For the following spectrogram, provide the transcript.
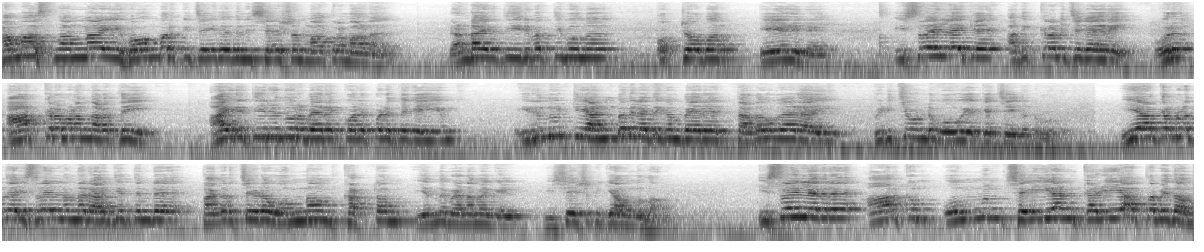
ഹമാസ് നന്നായി ഹോംവർക്ക് ചെയ്തതിന് ശേഷം മാത്രമാണ് രണ്ടായിരത്തി ഇരുപത്തി മൂന്ന് ഒക്ടോബർ ഏഴിന് ഇസ്രായേലിലേക്ക് അതിക്രമിച്ച് കയറി ഒരു ആക്രമണം നടത്തി ആയിരത്തി ഇരുന്നൂറ് പേരെ കൊലപ്പെടുത്തുകയും ഇരുന്നൂറ്റി അൻപതിലധികം പേരെ തടവുകാരായി പിടിച്ചുകൊണ്ട് പോവുകയൊക്കെ ചെയ്തിട്ടുള്ളത് ഈ ആക്രമണത്തെ ഇസ്രായേൽ എന്ന രാജ്യത്തിന്റെ തകർച്ചയുടെ ഒന്നാം ഘട്ടം എന്ന് വേണമെങ്കിൽ വിശേഷിപ്പിക്കാവുന്നതാണ്. ഇസ്രായേലിനെതിരെ ആർക്കും ഒന്നും ചെയ്യാൻ കഴിയാത്ത വിധം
